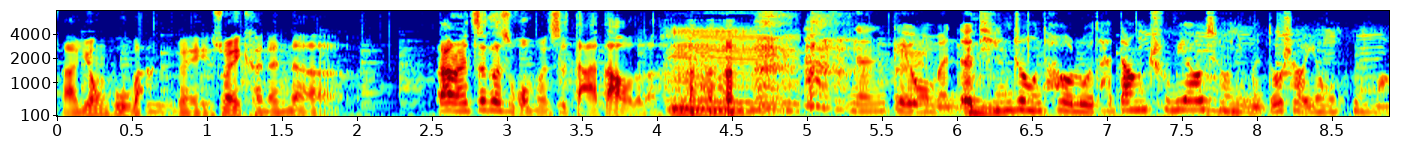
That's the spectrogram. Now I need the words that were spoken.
啊、用户吧，嗯对，所以可能呢，当然这个是我们是达到的了。嗯，能给我们的听众透露他当初要求你们多少用户吗？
